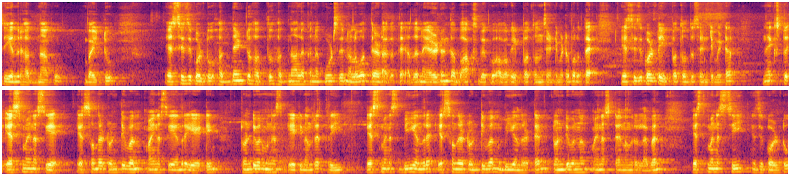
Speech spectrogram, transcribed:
ಸಿ ಅಂದರೆ ಹದಿನಾಲ್ಕು by two S is equal to ಹದಿನೆಂಟು, ಹತ್ತು, ಹದಿನಾಲ್ಕನ್ನು ಕೂಡಿಸಿದ್ರೆ ನಲವತ್ತೆರಡು ಆಗುತ್ತೆ. ಅದನ್ನು ಎರಡರಿಂದ ಬಾಕ್ಸ್ಬೇಕು ಆವಾಗ ಇಪ್ಪತ್ತೊಂದು ಸೆಂಟಿಮೀಟರ್ ಬರುತ್ತೆ. ಎಸ್ ಇಸ್ ಇಕ್ವಲ್ ಟು ಇಪ್ಪತ್ತೊಂದು centimetre next S minus A S ಅಂದರೆ ಟ್ವೆಂಟಿ ಒನ್ ಮೈನಸ್ ಎ ಅಂದರೆ eighteen twenty one minus eighteen ಅಂದರೆ ತ್ರೀ ಎಸ್ ಮೈನಸ್ ಬಿ ಅಂದರೆ ಎಸ್ ಅಂದರೆ ಟ್ವೆಂಟಿ ಒನ್ ಬಿ ಅಂದರೆ ten twenty one minus ten ಅಂದರೆ eleven S minus C is equal to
